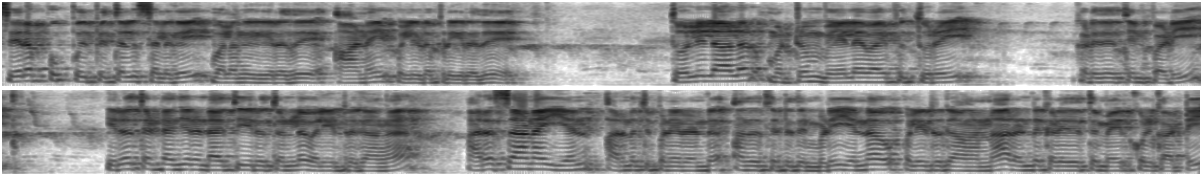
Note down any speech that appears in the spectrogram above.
சிறப்பு புதுப்பித்தல் சலுகை வழங்குகிறது. ஆணை வெளியிடப்படுகிறது. தொழிலாளர் மற்றும் வேலைவாய்ப்பு துறை கடிதத்தின்படி இருபத்தெட்டு அஞ்சு ரெண்டாயிரத்தி இருபத்தொன்னில் வெளியிட்டிருக்காங்க. அரசாணை எண் அறுநூற்றி பன்னிரெண்டு. அந்த திட்டத்தின்படி என்ன வெளியிட்டிருக்காங்கன்னா ரெண்டு கடிதத்தை மேற்கோள் காட்டி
